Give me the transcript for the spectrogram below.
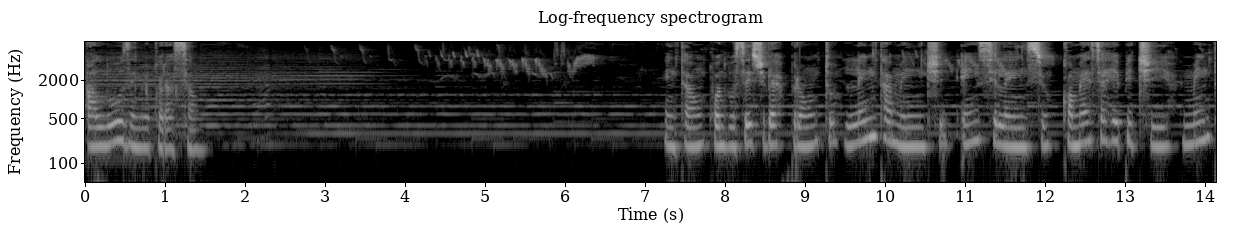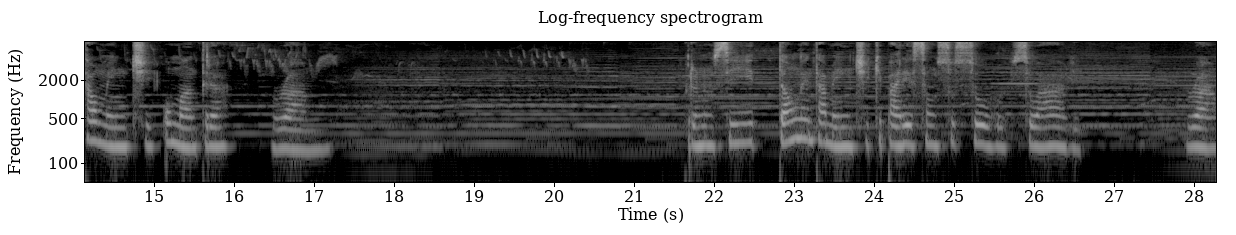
a luz em meu coração. Então, quando você estiver pronto, lentamente, em silêncio, comece a repetir mentalmente o mantra Ram. Pronuncie tão lentamente que pareça um sussurro suave. Ram,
